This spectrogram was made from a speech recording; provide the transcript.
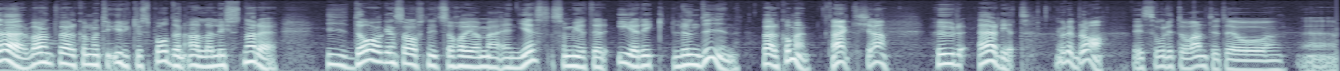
Sådär, varmt välkomna till Yrkespodden alla lyssnare. I dagens avsnitt så har jag med en gäst som heter Erik Lundin. Välkommen! Tack, tja! Hur är det? Jo, det är bra. Det är soligt och varmt ute och eh,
